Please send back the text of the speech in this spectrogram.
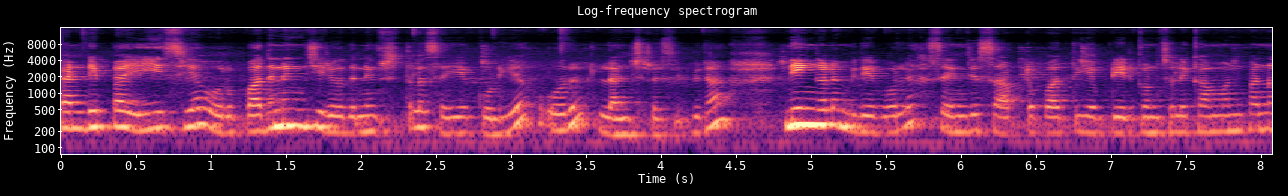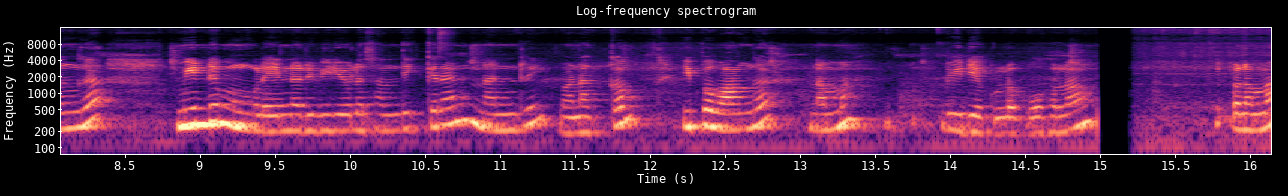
கண்டிப்பாக ஈஸியாக ஒரு பதினஞ்சு இருபது நிமிஷத்தில் செய்யக்கூடிய ஒரு லஞ்ச் ரெசிபி தான். நீங்களும் இதே போல் செஞ்சு சாப்பிட்டு பார்த்து எப்படி இருக்குன்னு சொல்லி கமெண்ட் பண்ணுங்கள் மீண்டும் உங்களை இன்னொரு வீடியோவில் சந்திக்கிறேன். நன்றி வணக்கம். இப்போ வாங்க நம்ம வீடியோக்குள்ளே போகலாம். இப்போ நம்ம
